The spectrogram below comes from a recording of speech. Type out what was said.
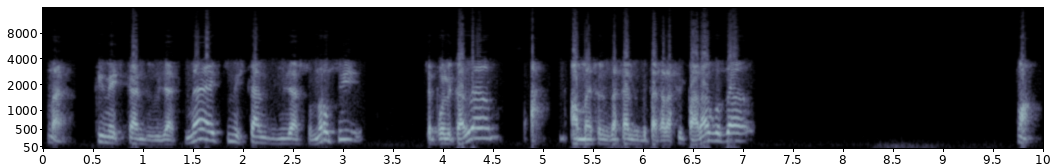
Ναι. Την έχει κάνει τη δουλειά στην ΑΕΚ, την έχει κάνει τη δουλειά στον Όφη και πολύ καλά. Α, άμα ήθελες να κάνεις μεταγραφή παράγοντα, να.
